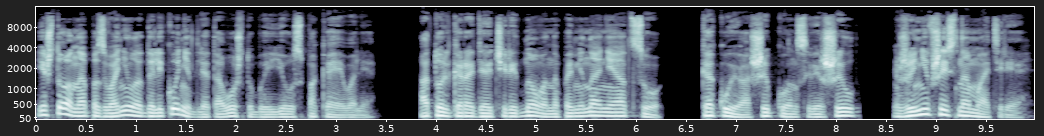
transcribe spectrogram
и что она позвонила далеко не для того, чтобы ее успокаивали, а только ради очередного напоминания отцу, какую ошибку он совершил, женившись на матери.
